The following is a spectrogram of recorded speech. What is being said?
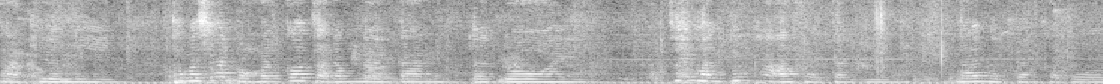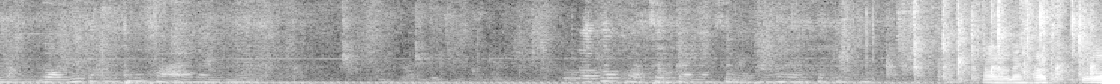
สารเคมี ธรรมชาติของมันก็จะดำเนินการแต่โดย ที่มันพึ่งพาอาศัยกันเองได้เหมือนกันค่ะโดยเราไม่ต้องพึ่งพาอะไรเลยแล้วก็ขอจบการนำเสนอเพียงเท่าค่ะอ่านะครับก็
